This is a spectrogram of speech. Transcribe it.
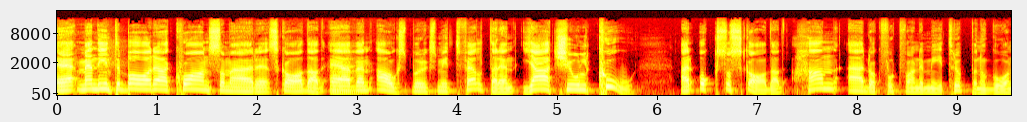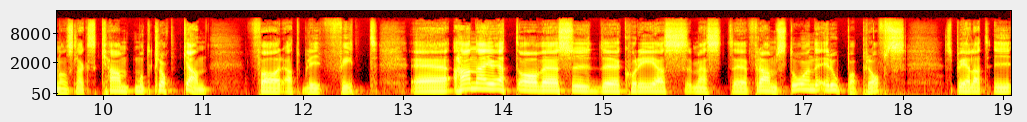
Eh, men det är inte bara Kwan som är eh, skadad, även Augsburgs mittfältaren Yachul Ko är också skadad. Han är dock fortfarande med i truppen och går någon slags kamp mot klockan för att bli fit. Eh, han är ju ett av eh, Sydkoreas mest eh, framstående Europaproffs. Spelat i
